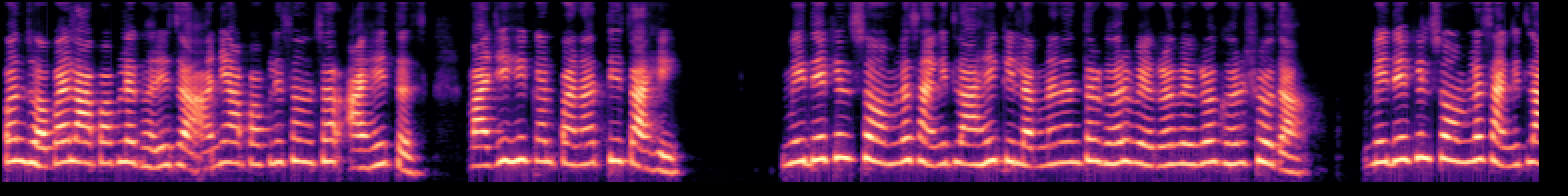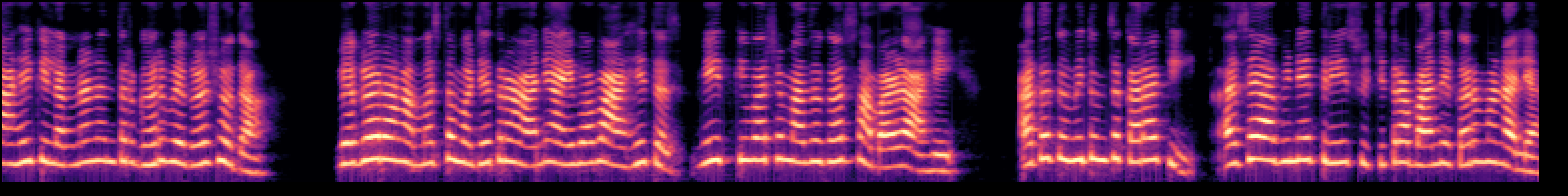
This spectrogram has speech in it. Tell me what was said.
पण झोपायला आपापल्या घरी जा आणि आपापले संसार आहेतच. माझी ही कल्पना तीच आहे. मी देखील सोमला सांगितलं आहे की लग्नानंतर घर वेगळं वेगळं घर शोधा. मी देखील सोमला सांगितलं आहे की लग्नानंतर घर वेगळं शोधा. वेगळं राहा मस्त मजेत राहा आणि आईबाबा आहेतच. मी इतकी वर्ष माझं घर सांभाळलं आहे. आता तुम्ही तुमचं करा की. असे अभिनेत्री सुचित्रा बांदेकर म्हणाल्या.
